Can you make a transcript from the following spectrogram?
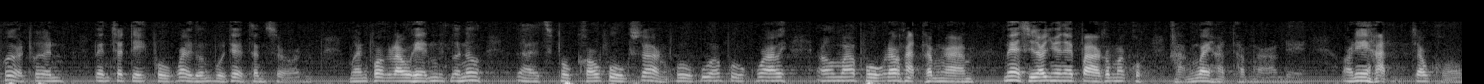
เพื่อเพลิน เป็นสติผูกไว้หลวงปู่เทศท่านสอนเหมือนพวกเราเห็นตัวนู้นผูกเขาผูกสร้างผูกวัวผูกควายเอามาผูกเราหัดทำงาน แม่เสืออยู่ในป่าก็มาขังไว้หัดทำงานเดยอันนี้หัดเจ้าของ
